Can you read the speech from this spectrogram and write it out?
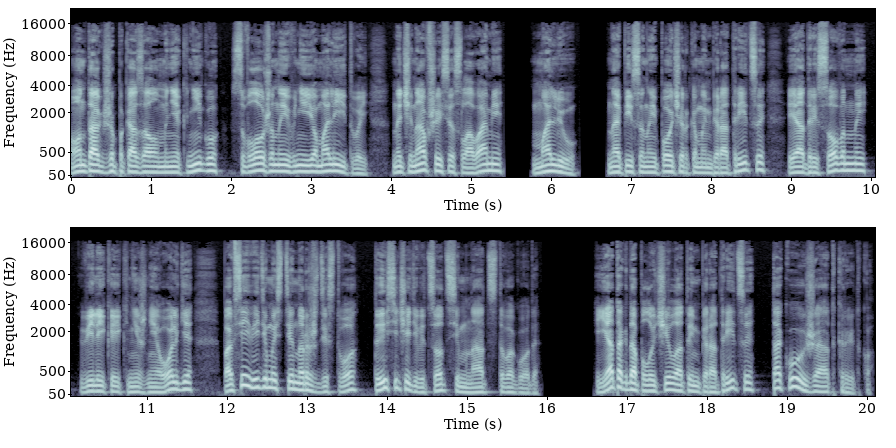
Он также показал мне книгу с вложенной в нее молитвой, начинавшейся словами «молю», написанный почерком императрицы и адресованный великой княжне Ольге, по всей видимости, на Рождество 1917 года. Я тогда получил от императрицы такую же открытку.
